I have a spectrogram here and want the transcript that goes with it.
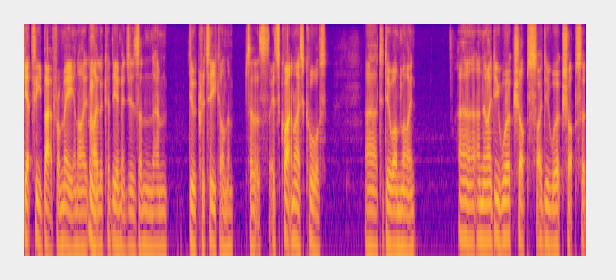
get feedback from me, and I, Hmm. I look at the images and um, do a critique on them. So that's it's quite a nice course uh, to do online. Uh, and then I do workshops. I do workshops at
